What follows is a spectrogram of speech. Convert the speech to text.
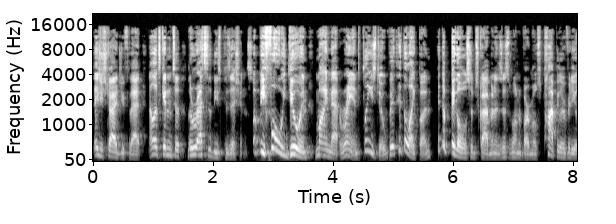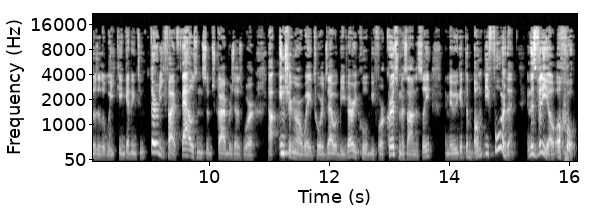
There's your strategy for that. Now let's get into the rest of these positions. But before we do and mind that rant, please do hit the like button, hit the big old subscribe button, as this is one of our most popular videos of the week, and getting to 35,000 subscribers as we're uh, inching our way towards that would be very cool before Christmas, honestly, and maybe we get the bump before then. And this video, oh,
